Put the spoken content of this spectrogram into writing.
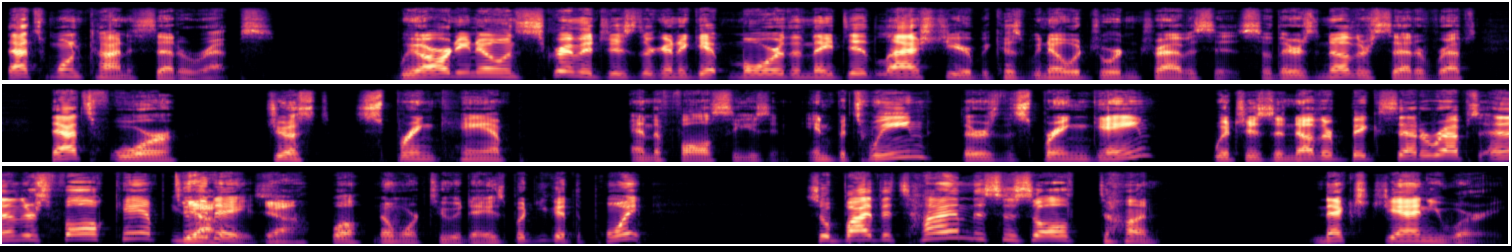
that's one kind of set of reps. We already know in scrimmages they're going to get more than they did last year because we know what Jordan Travis is. So there's another set of reps. That's for just spring camp and the fall season. In between, there's the spring game, which is another big set of reps, and then there's fall camp two Yeah, days. yeah. Well, no more two days, but you get the point. So by the time this is all done next January,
